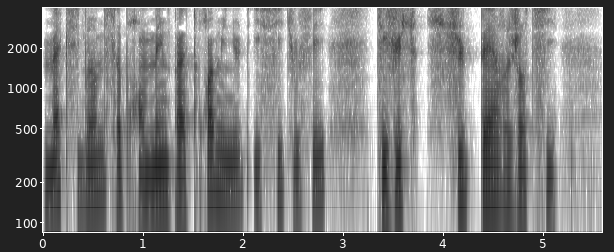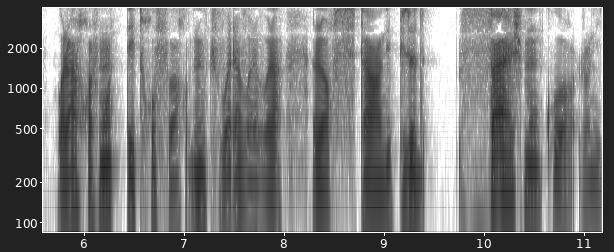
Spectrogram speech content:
maximum. Ça prend même pas trois minutes. Et si tu le fais, t'es juste super gentil. Voilà, franchement, t'es trop fort. Donc voilà, voilà, voilà. Alors, c'est un épisode vachement court. J'en ai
